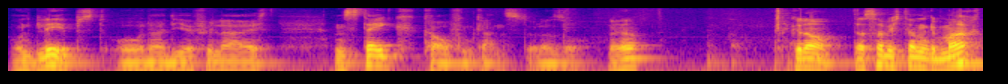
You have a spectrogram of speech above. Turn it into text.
und lebst oder dir vielleicht ein Steak kaufen kannst oder so. Ja? Genau, das habe ich dann gemacht.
